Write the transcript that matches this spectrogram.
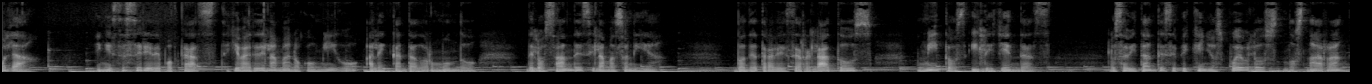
Hola, en esta serie de podcasts te llevaré de la mano conmigo al encantador mundo de los Andes y la Amazonía, donde a través de relatos, mitos y leyendas, los habitantes de pequeños pueblos nos narran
